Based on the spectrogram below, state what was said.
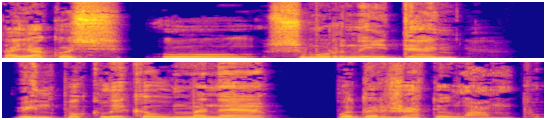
Та якось у смурний день він покликав мене подержати лампу.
